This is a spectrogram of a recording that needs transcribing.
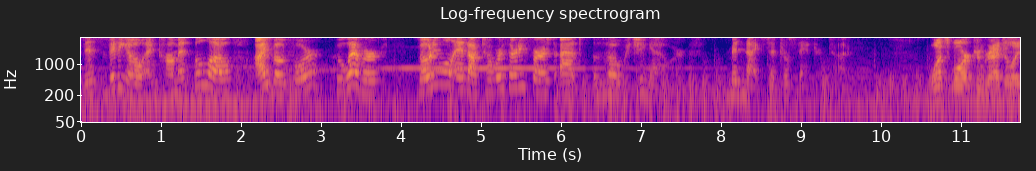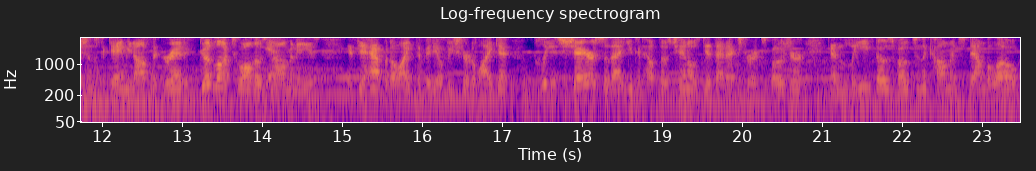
this video and comment below, I vote for whoever. Voting will end October 31st at the witching hour, midnight Central Standard. Once more, congratulations to Gaming Off the Grid. Good luck to all those Yes. nominees. If you happen to like the video, be sure to like it. Please share so that you can help those channels get that extra exposure and leave those votes in the comments down below.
